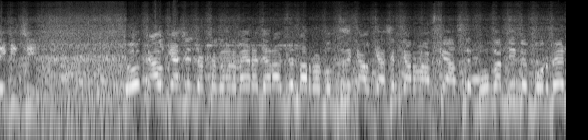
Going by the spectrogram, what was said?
দেখেছি। তো কালকে আসেন চট্টগ্রামের বাইরে যারা আসবেন, বারবার বলতেছি, কালকে আসেন, কারণ আজকে আসলে ভোগান্তিতে পড়বেন।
